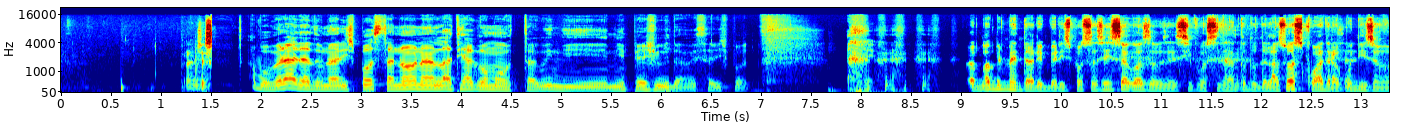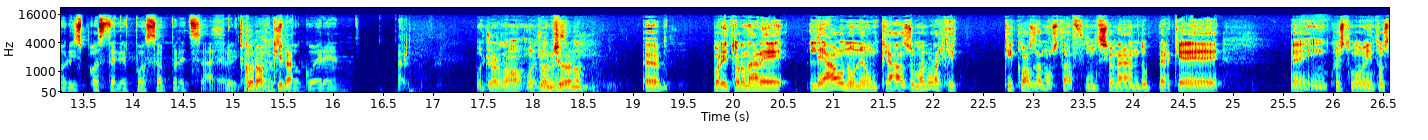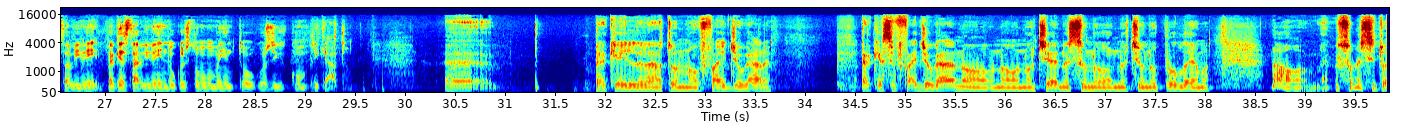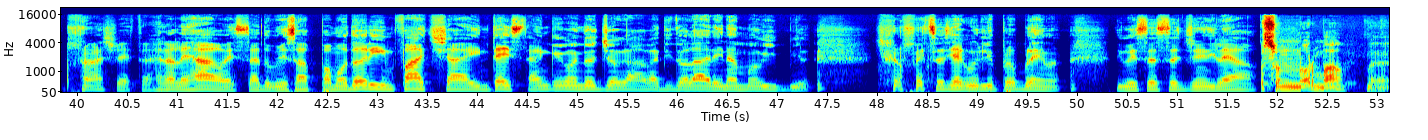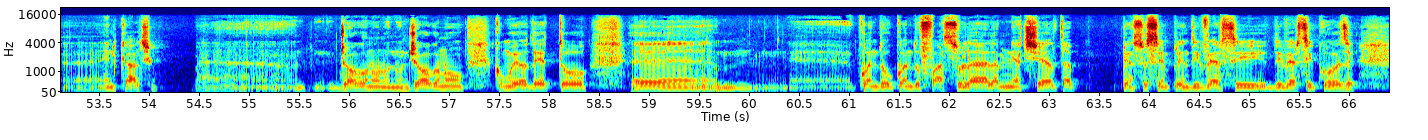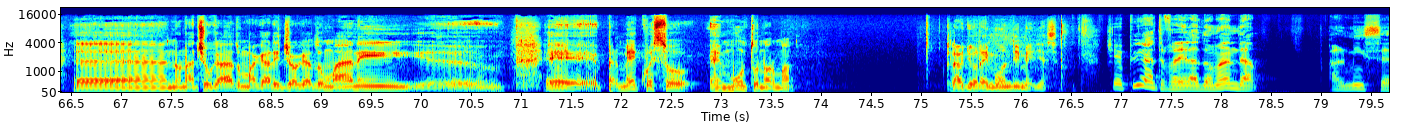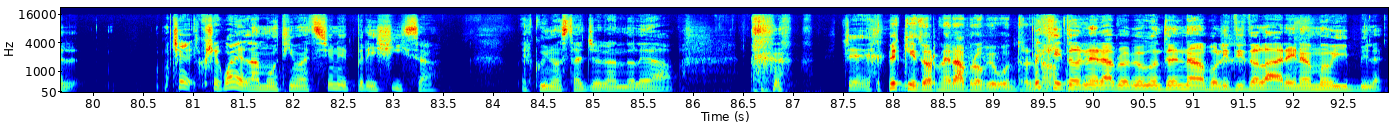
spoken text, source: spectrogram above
Francesco Ah, boh, però hai dato una risposta non alla Tiago Motta, quindi mi è piaciuta questa risposta. Probabilmente avrebbe risposto la stessa cosa se si fosse trattato della sua squadra, quindi sono risposte che posso apprezzare. perché Corocchi, sono coerenti. Buongiorno, buongiorno. Buongiorno. Eh, vorrei tornare. Leao non è un caso, ma allora che, che cosa non sta funzionando? Perché eh, in questo momento sta vivendo, perché sta vivendo questo momento così complicato? Eh, perché l'allenatore non fai giocare. Perché se fai giocare no- no- non c'è nessuno, nessuno problema. No, sono situazioni. Aspetta, però Leao è stato preso a pomodori in faccia e in testa anche quando giocava titolare inamovibile. Cioè, non penso sia quello il problema di questa stagione di Leao. sono normali eh, in calcio. Eh, giocano o non giocano, come ho detto, eh, quando, quando faccio la, la mia scelta penso sempre in diversi, diverse cose. Eh, non ha giocato, magari gioca domani. eh, e per me questo è molto normale. Claudio Raimondi, Mediaset. Cioè, più che altro farei la domanda al mister. Cioè, cioè, qual è la motivazione precisa per cui non sta giocando Leao? cioè, Perché tornerà proprio contro il perché Napoli? tornerà proprio contro il Napoli titolare inamovibile?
